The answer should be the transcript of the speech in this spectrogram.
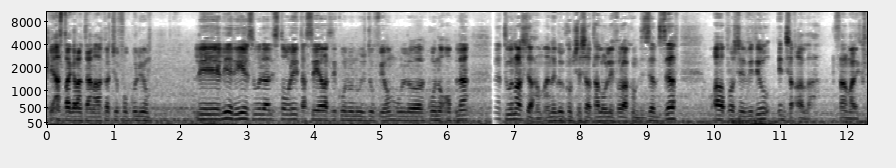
في انستغرام تاعنا. هكا تشوفوا كل يوم les les reels ولا les stories تاع السيارات اللي يكونوا نوجدوا فيهم ولا يكونوا en plein tournage تاعهم أنا نقول لكم شاشة تهلاو لي في روحكم بزاف بزاف. à la prochaine vidéo إن شاء الله. السلام عليكم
